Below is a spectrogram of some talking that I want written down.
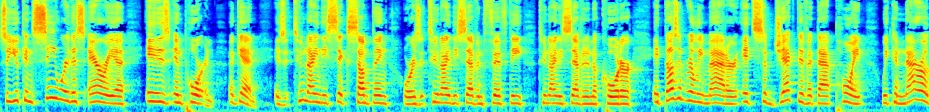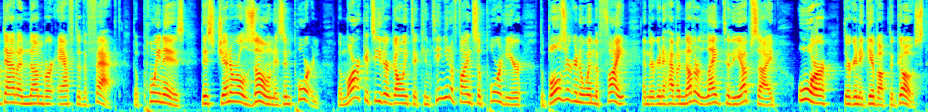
So you can see where this area is important. Again, is it 296 something or is it 297.50, 297 and a quarter? It doesn't really matter. It's subjective at that point. We can narrow down a number after the fact. The point is, this general zone is important. The market's either going to continue to find support here, the bulls are going to win the fight, and they're going to have another leg to the upside, or they're going to give up the ghost.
